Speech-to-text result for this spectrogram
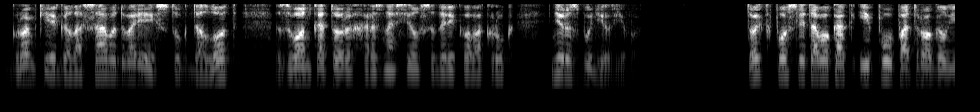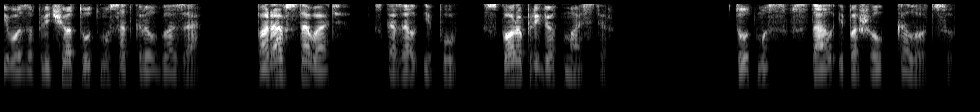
громкие голоса во дворе и стук долот, звон которых разносился далеко вокруг, не разбудил его. Только после того, как Ипу потрогал его за плечо, Тутмус открыл глаза. — Пора вставать, — сказал Ипу. — Скоро придет мастер. Тутмос встал и пошел к колодцу.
